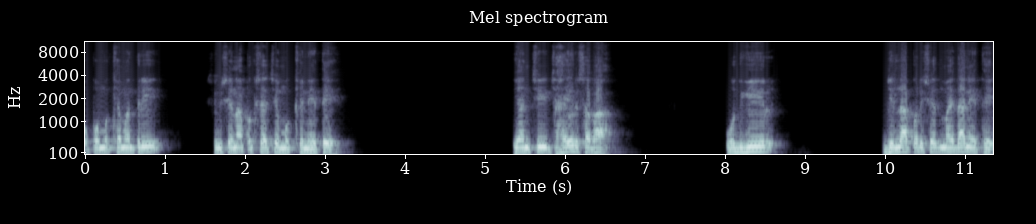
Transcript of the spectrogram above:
उपमुख्यमंत्री शिवसेना पक्षाचे मुख्य नेते यांची जाहीर सभा उदगीर जिल्हा परिषद मैदान येथे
